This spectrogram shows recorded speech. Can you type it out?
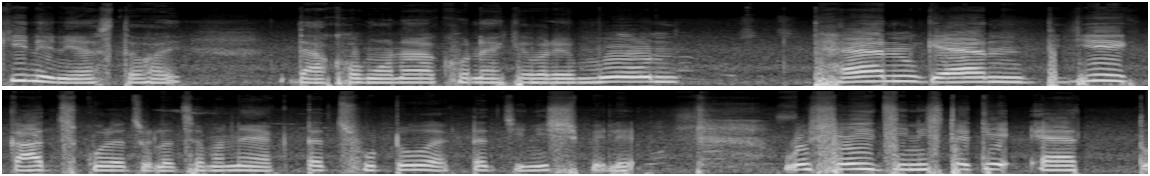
কিনে নিয়ে আসতে হয়। দেখো মনে এখন একেবারে মন, ধ্যান, জ্ঞান দিয়ে কাজ করে চলেছে। মানে একটা ছোট একটা জিনিস পেলে। ও সেই জিনিসটাকে এত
